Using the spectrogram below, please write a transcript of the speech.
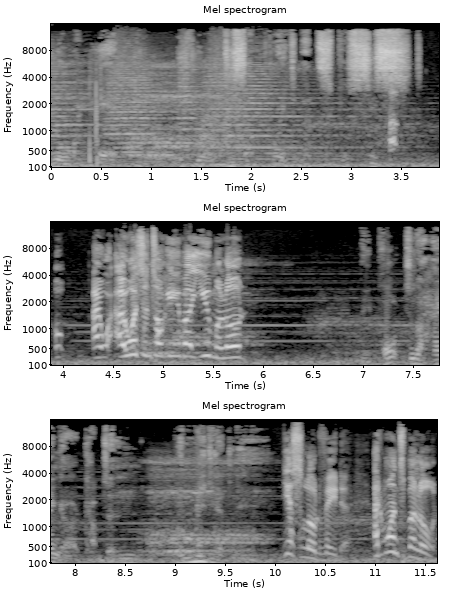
your head if uh, your disappointments persist. Oh, I, I wasn't talking about you, my lord. Report to the hangar, Captain, immediately. Yes, Lord Vader. At once, my lord.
